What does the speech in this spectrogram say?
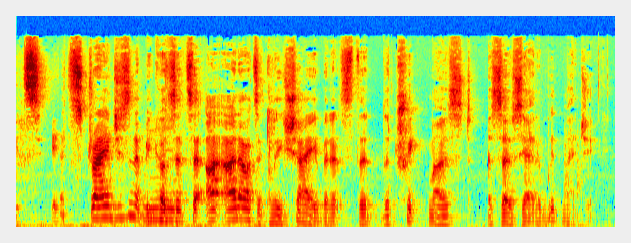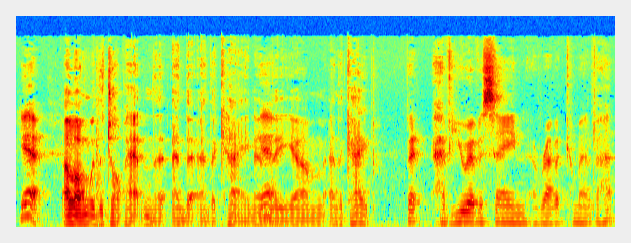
It's It's strange, isn't it? Because Mm. it's a, I, I know it's a cliche, but it's the, the trick most associated with magic. Yeah. Along with the top hat and the and the, and the cane and Yeah. the um, and the cape. But have you ever seen a rabbit come out of a hat?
